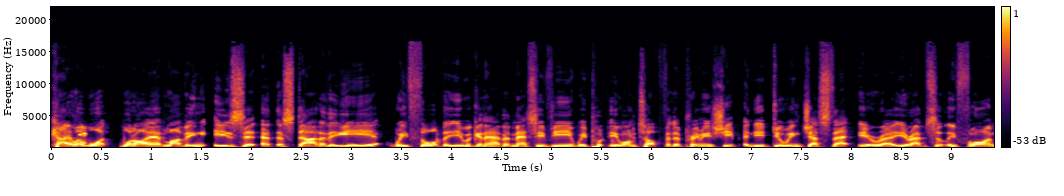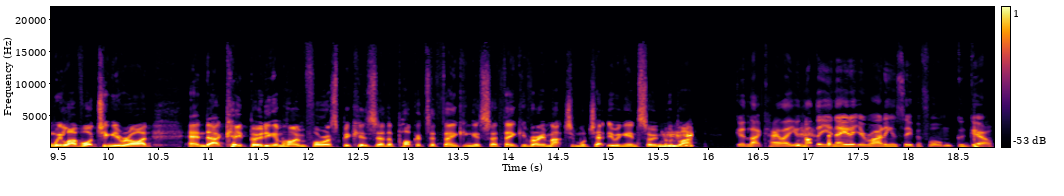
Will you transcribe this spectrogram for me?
Kayla, what, what I am loving is that at the start of the year, we thought that you were going to have a massive year. We put you on top for the premiership, and you're doing just that. You're uh, you're absolutely flying. We love watching you ride, and uh, keep booting them home for us because uh, the pockets are thanking us. So thank you very much, and we'll chat to you again soon. Good luck. Good luck, Kayla. You're not that you need it. You're riding in super form. Good girl.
